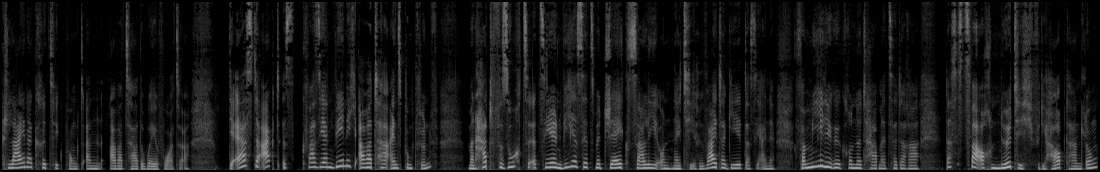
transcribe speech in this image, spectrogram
kleiner Kritikpunkt an Avatar The Way of Water. Der erste Akt ist quasi ein wenig Avatar 1.5. Man hat versucht zu erzählen, wie es jetzt mit Jake, Sully und Neytiri weitergeht, dass sie eine Familie gegründet haben etc. Das ist zwar auch nötig für die Haupthandlung,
